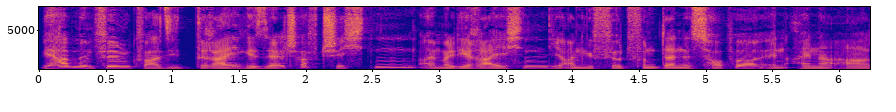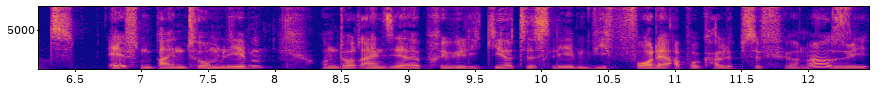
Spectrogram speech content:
Wir haben im Film quasi drei Gesellschaftsschichten. Einmal die Reichen, die angeführt von Dennis Hopper in einer Art Elfenbeinturm leben und dort ein sehr privilegiertes Leben wie vor der Apokalypse führen. Also sie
